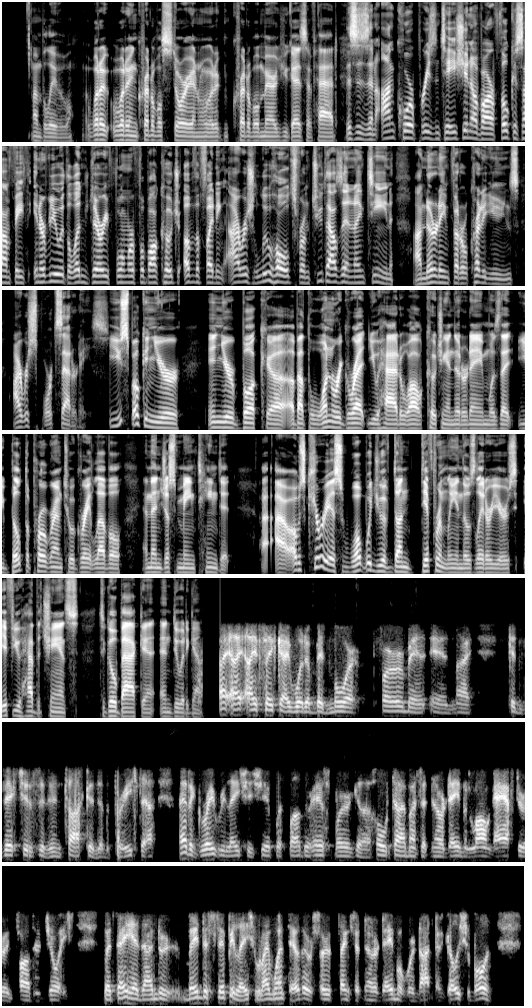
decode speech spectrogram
Unbelievable. What a what an incredible story and what an incredible marriage you guys have had. This is an encore presentation of our Focus on Faith interview with the legendary former football coach of the Fighting Irish, Lou Holtz, from 2019 on Notre Dame Federal Credit Union's Irish Sports Saturdays. You spoke in your in your book uh, about the one regret you had while coaching at Notre Dame was that you built the program to a great level and then just maintained it. I, I was curious, what would you have done differently in those later years if you had the chance to go back and, and do it again? I, I, I think I would have been more firm in, in my convictions and in talking to the priest. Uh, I had a great relationship with Father Hesburgh the whole time I was at Notre Dame and long after, and Father Joyce. But they had under made the stipulation when I went there. There were certain things at Notre Dame that were not negotiable, and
